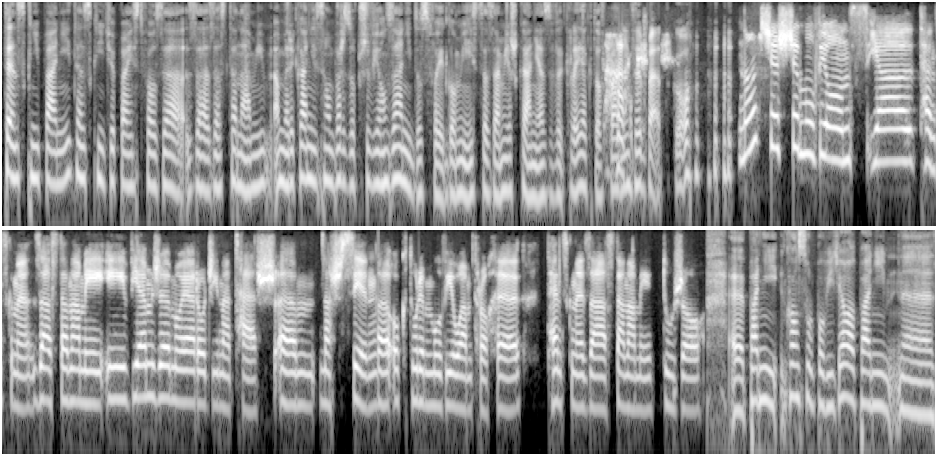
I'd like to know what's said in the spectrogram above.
Tęskni Pani, tęsknicie Państwo za, za, za Stanami. Amerykanie są bardzo przywiązani do swojego miejsca zamieszkania zwykle, jak to w Pani tak. wypadku. No, szczerze mówiąc, ja tęsknę za Stanami i wiem, że moja rodzina też. Um, nasz syn, o którym mówiłam trochę, tęsknę za Stanami dużo. E, pani konsul powiedziała Pani, e,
